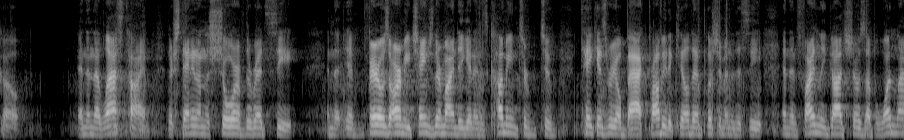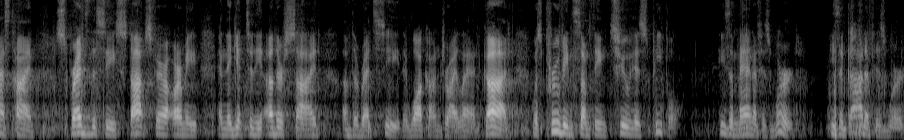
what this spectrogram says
go. And then the last time, they're standing on the shore of the Red Sea. And the, Pharaoh's army changed their mind again and is coming to, to take Israel back, probably to kill them, push them into the sea. And then finally, God shows up one last time, spreads the sea, stops Pharaoh's army, and they get to the other side of the Red Sea. They walk on dry land. God was proving something to his people. He's a man of his word, he's a God of his word.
